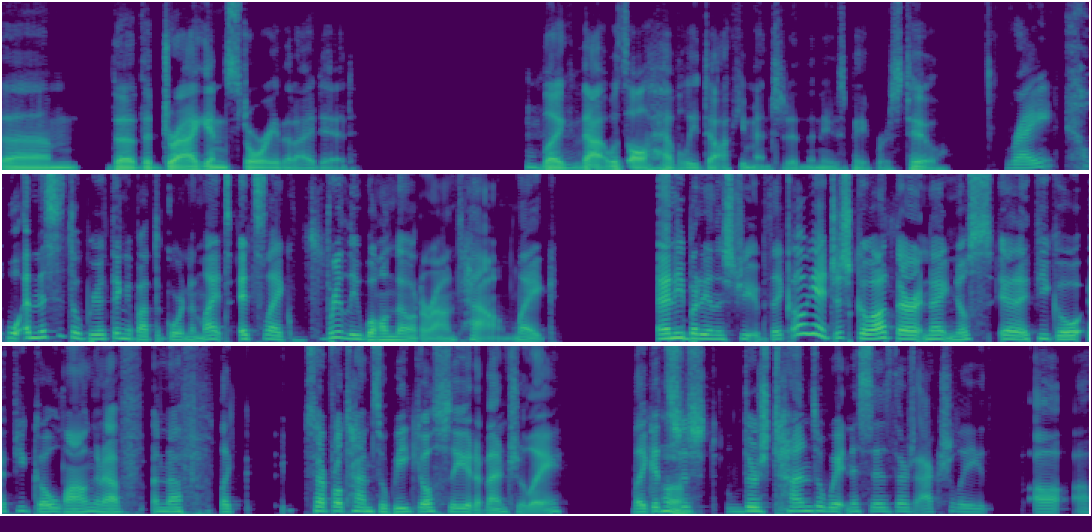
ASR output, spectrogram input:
um the the dragon story that I did, like Mhm. that was all heavily documented in the newspapers too. right? Well, and this is the weird thing about the Gurdon Lights. It's like really well known around town. Like anybody in the street would be like, "Oh yeah, just go out there at night and you'll s- uh, if you go if you go long enough enough like several times a week, you'll see it eventually." Like it's Huh. just there's tons of witnesses. There's actually uh, uh,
